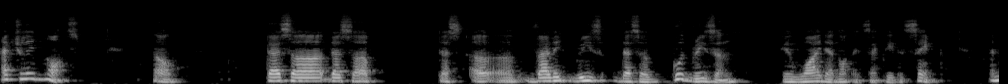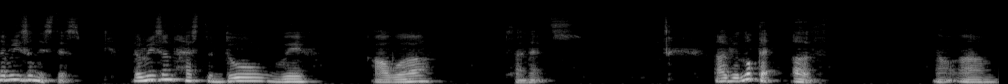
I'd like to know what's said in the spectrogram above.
Actually not now, there's a there's a there's a, a valid reason. There's a good reason okay, why they're not exactly the same, and the reason is this. The reason has to do with our planets. Now, if you look at Earth, now um,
